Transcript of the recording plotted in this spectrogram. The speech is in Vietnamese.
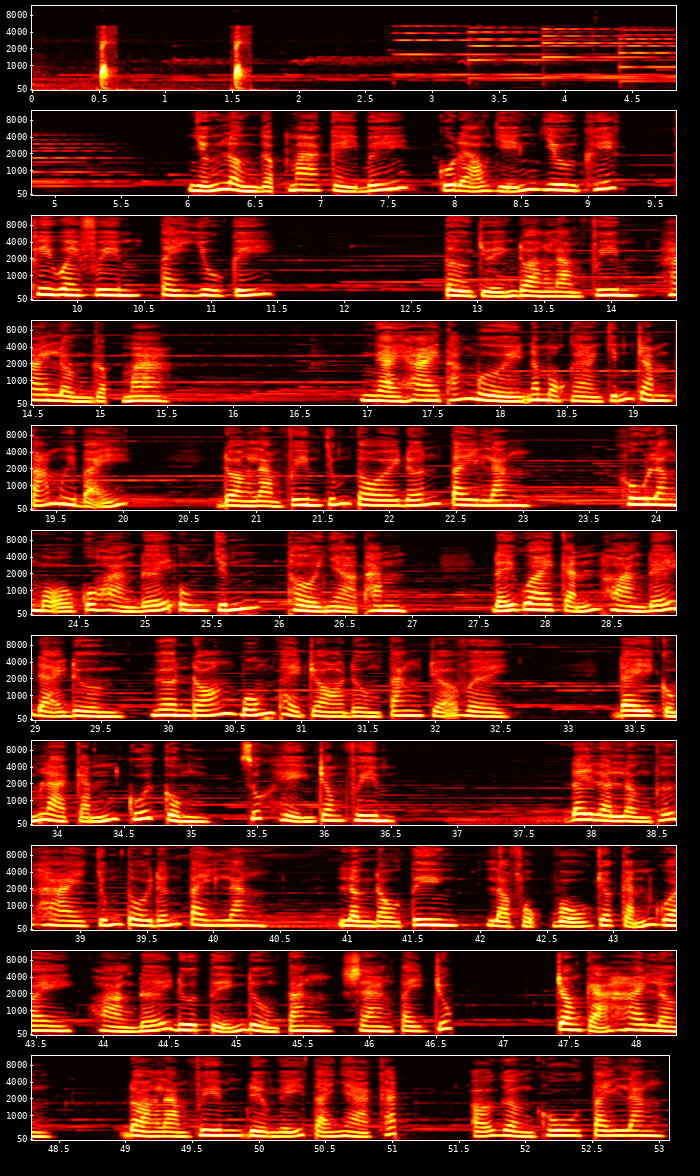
Những lần gặp ma kỳ bí của đạo diễn Dương Khiết khi quay phim Tây Du Ký. Từ chuyện đoàn làm phim Hai lần gặp ma. Ngày 2 tháng 10 năm 1987, đoàn làm phim chúng tôi đến Tây Lăng, khu lăng mộ của Hoàng đế Ung Chính thời nhà Thanh, để quay cảnh Hoàng đế Đại Đường nghênh đón bốn thầy trò đường Tăng trở về. Đây cũng là cảnh cuối cùng xuất hiện trong phim. Đây là lần thứ hai chúng tôi đến Tây Lăng. Lần đầu tiên là phục vụ cho cảnh quay Hoàng đế đưa tiễn đường Tăng sang Tây Trúc. Trong cả hai lần, đoàn làm phim đều nghỉ tại nhà khách ở gần khu Tây Lăng.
